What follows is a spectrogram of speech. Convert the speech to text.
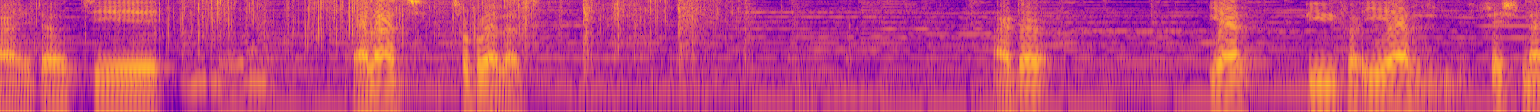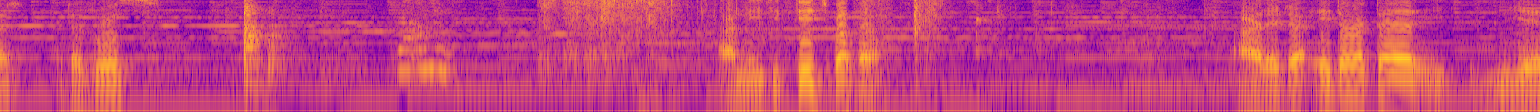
আর এটা হচ্ছে এলাচ, ছোট এলাচ। আর এটা এয়ার পিউরিফাই এয়ার ফ্রেশনার এটা রোজ আর নিয়েছি তেজপাতা। আর এটা, এটাও একটা ইয়ে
